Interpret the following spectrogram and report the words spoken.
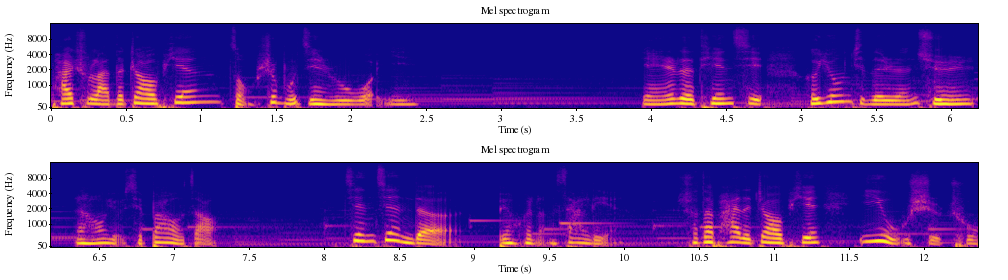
拍出来的照片总是不尽如我意。炎热的天气和拥挤的人群让我有些暴躁，渐渐的便会冷下脸。说他拍的照片一无是处。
